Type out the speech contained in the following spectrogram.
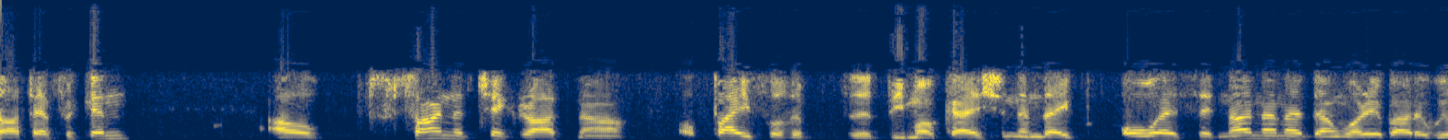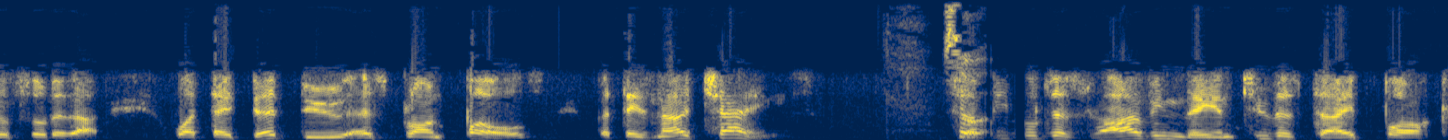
South African. I'll sign a check right now. I'll pay for the, the demarcation. And they always said, no, no, no, don't worry about it. We'll sort it out. What they did do is plant poles, but there's no chains. So, So- people just driving there and to this day park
